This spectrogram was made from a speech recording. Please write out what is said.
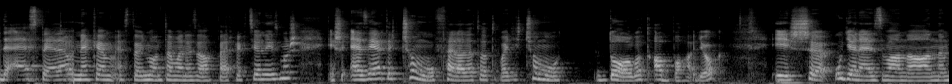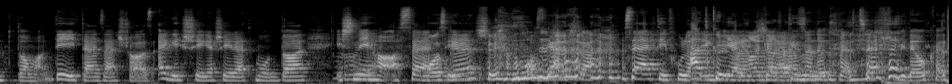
de ez például nekem, ezt ahogy mondtam, van ez a perfekcionizmus, és ezért egy csomó feladatot, vagy egy csomó dolgot abba hagyok, és ugyanez van a, nem tudom, a diétázással, az egészséges életmóddal, és néha a szelektív... Mozgás. mozgással, a szelektív hulladék Átküldöm majd a gyűjtéssel. 15 perces videókat.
